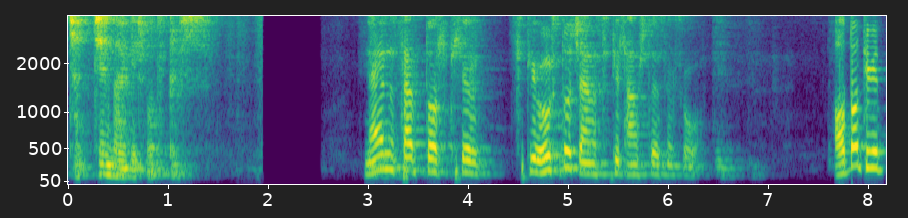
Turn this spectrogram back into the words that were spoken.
чадчихин даа гэж боддог байсан. 8 сард бол тэгэхээр сэтгэл өөртөө ч амар сэтгэл ханамжтай байсан гэсэн үг. Одоо тэгээд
